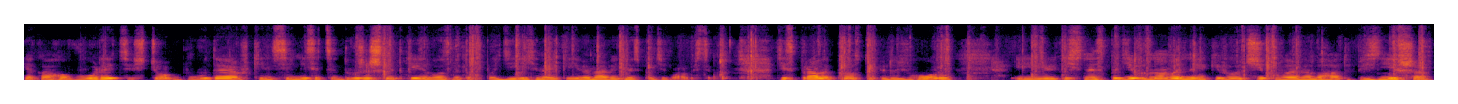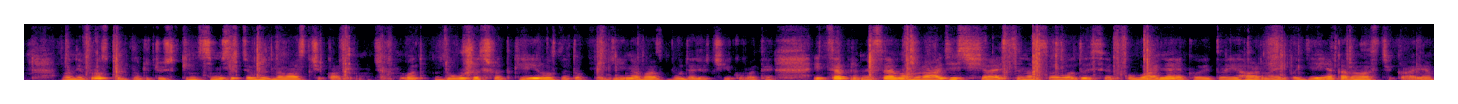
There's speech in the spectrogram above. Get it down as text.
яка говорить, що буде в кінці місяця дуже швидкий розвиток подій, на який ви навіть не сподівалися. Ті справи просто підуть вгору. І якісь несподів... новини, які ви очікували набагато пізніше, вони просто будуть ось в кінці місяця вже на вас чекатимуть. От дуже швидкий розвиток подій на вас буде очікувати. І це принесе вам радість, щастя, насолоду святкування якої тої гарної події, яка на вас чекає.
